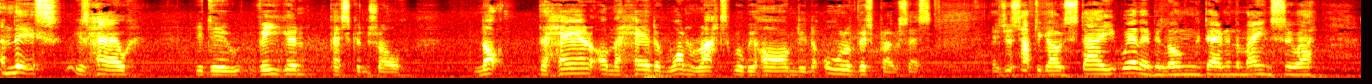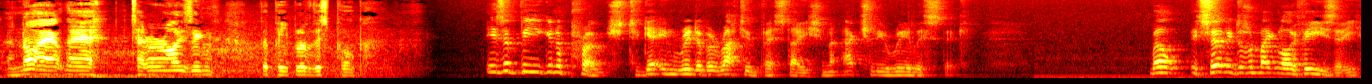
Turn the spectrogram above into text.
And this is how you do vegan pest control. Not the hair on the head of one rat will be harmed in all of this process. They just have to go and stay where they belong, down in the main sewer, and not out there terrorising the people of this pub. Is a vegan approach to getting rid of a rat infestation actually realistic? Well, it certainly doesn't make life easy,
